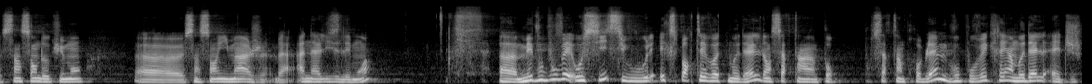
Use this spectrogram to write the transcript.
500 documents, 500 images, bah, analyse-les-moi. mais vous pouvez aussi, si vous voulez exporter votre modèle dans certains, pour, pour certains problèmes, vous pouvez créer un modèle Edge.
